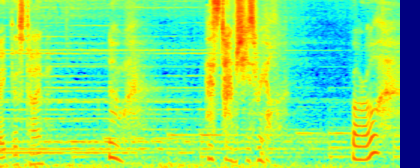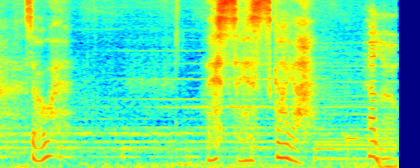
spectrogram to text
Fake this time? No. This time she's real. Varl, Zo. This is Gaia. Hello.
